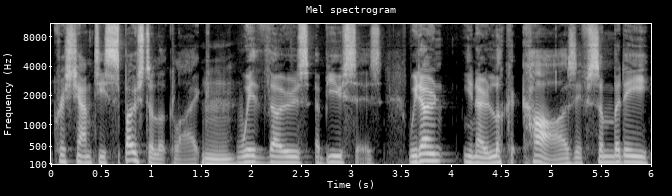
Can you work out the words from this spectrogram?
Christianity is supposed to look like Mm. with those abuses. We don't, you know, look at cars. If somebody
